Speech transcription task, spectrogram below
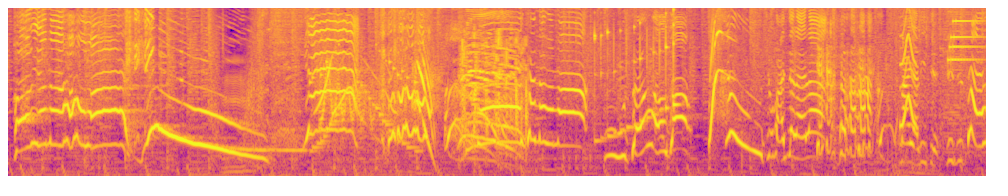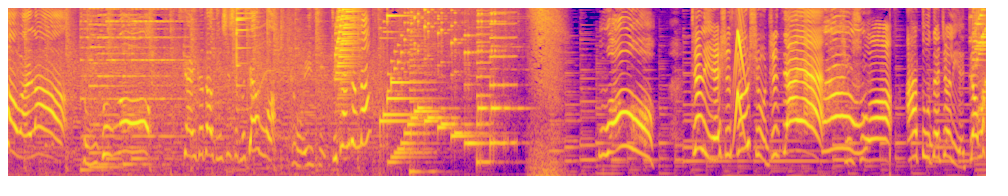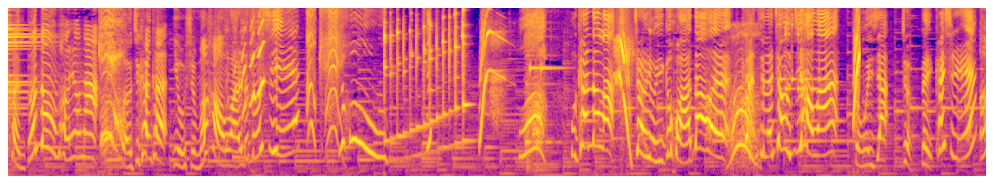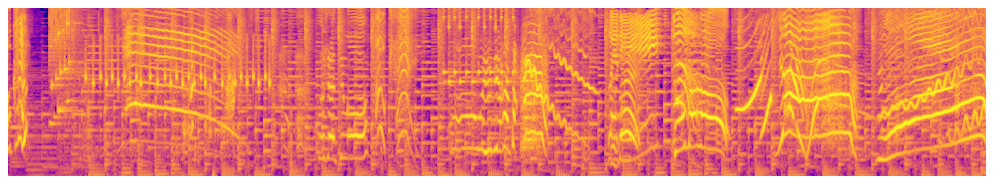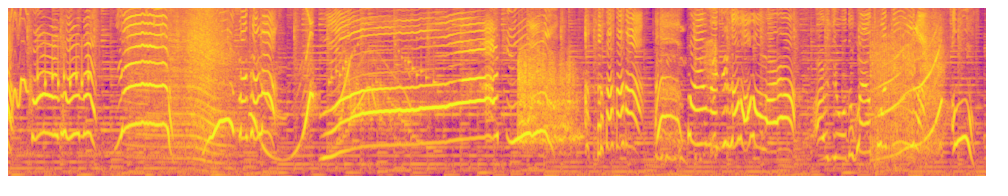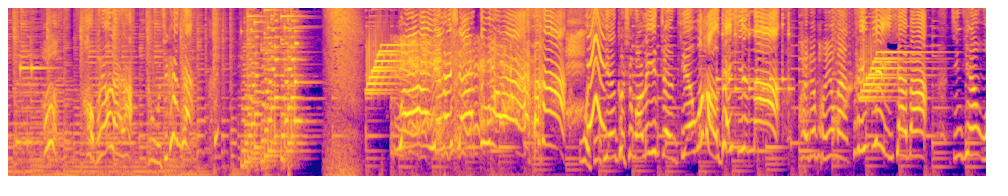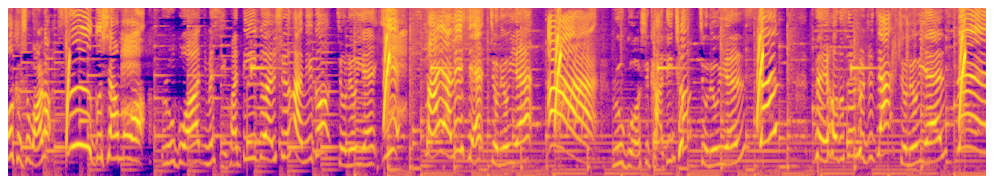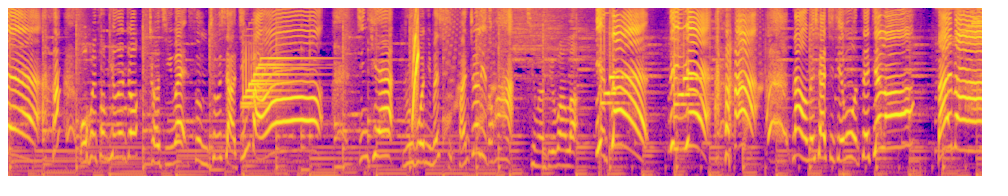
朋友们，好好玩！哟哟！哈哈哈哈！看到了吗？五层楼高，呼，就滑下来啦！哈哈！玛雅历险真是太好玩了，成功了！什么项目？跟我一起去看看吧！哇哦，这里是松鼠之家耶！听说阿杜在这里交了很多动物朋友呢，我要去看看有什么好玩的东西？哟吼！哇，我看到了，这儿有一个滑道，哎，看起来超级好玩。等我一下，准备开始。OK。坐上去喽。OK。哇，我有点害怕。准备，出果你们喜欢第一个深海迷宫，就留言一；玛雅历险就留言二；如果是卡丁车就留言三；最后的松鼠之家就留言四。我会从评论中抽几位送出小金宝。今天如果你们喜欢这里的话，千万别忘了点赞、订阅。哈哈，那我们下期节目再见喽，拜拜。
